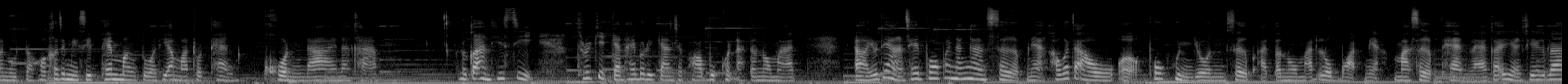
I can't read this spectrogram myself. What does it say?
มนุษย์เนาะเพราะเขาจะมี system บางตัวที่เอามาทดแทน คนได้นะคะ แล้วก็อันที่ 4 ธุรกิจการให้บริการเฉพาะบุคคลอัตโนมัติยกตัวอย่างเช่นพวกพนักงานเสิร์ฟเนี่ยเขาก็จะเอาพวกหุ่นยนต์เสิร์ฟอัตโนมัติ robot เนี่ยมาเสิร์ฟแทนแล้วก็อย่างเช่นว่า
